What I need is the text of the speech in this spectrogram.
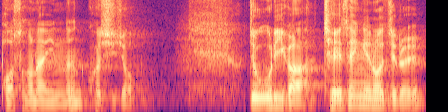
벗어나 있는 것이죠. 즉 우리가 재생 에너지를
